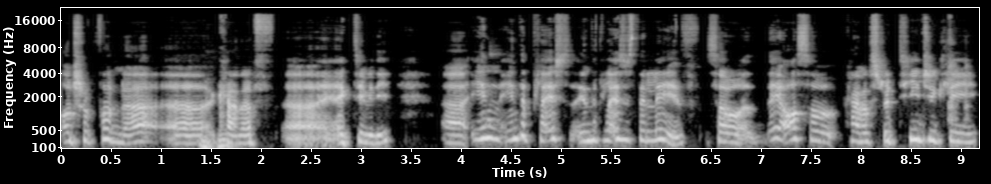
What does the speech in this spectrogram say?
entrepreneur uh, mm-hmm. kind of activity. in in the place in the places they live, so they also kind of strategically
